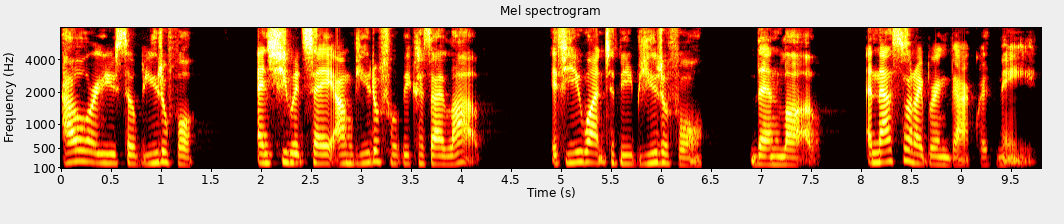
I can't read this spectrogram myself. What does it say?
how are you so beautiful? And she would say, I'm beautiful because I love. If you want to be beautiful, then love. And that's what I bring back with me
